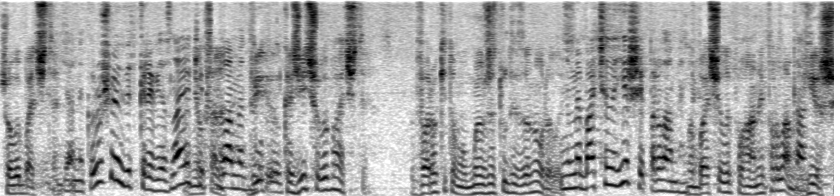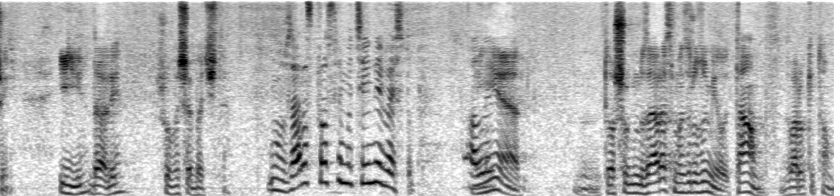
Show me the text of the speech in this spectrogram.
Що ви бачите? Я не кажу, що він відкрив. Я знаю, Пані який Оксана, парламент ви був. кажіть, що ви бачите. Два роки тому. Ми вже туди занурились. Ну, ми бачили гірший парламент. Ми бачили поганий парламент, Так. гірший. І далі, що ви ще бачите? Ну зараз просто емоційний виступ. Але Ні, то, що ми зараз ми зрозуміли, там, два роки тому.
